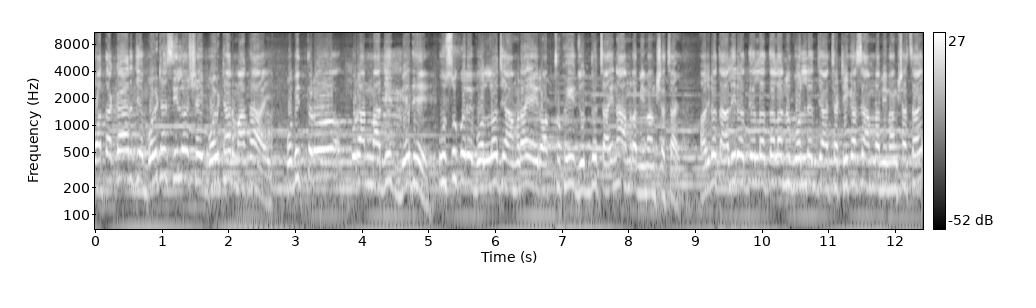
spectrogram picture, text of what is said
পতাকার যে বৈঠা ছিল সেই বৈঠার মাথায় পবিত্র কোরআন মাজিদ বেঁধে উঁচু করে বলল যে, আমরা এই রক্তক্ষয়ী যুদ্ধ চাই না, আমরা মীমাংসা চাই। হজরত আলী রদি আল্লাহ তালানহু বললেন যে আচ্ছা ঠিক আছে, আমরা মীমাংসা চাই,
